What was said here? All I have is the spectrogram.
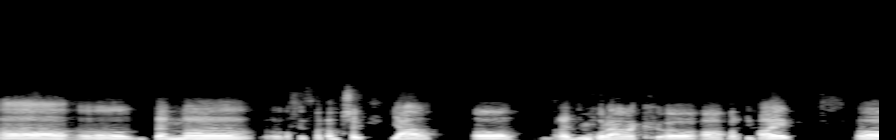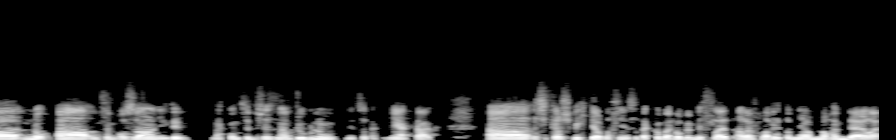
A uh, ten, uh, vlastně jsme tam tři, já, Radim Horák a Martin Hájek. No a on jsem ozval někdy na konci března, v Dubnu, něco tak, nějak tak. A říkal, že bych chtěl vlastně něco takového vymyslet, ale v hlavě to měl mnohem déle,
